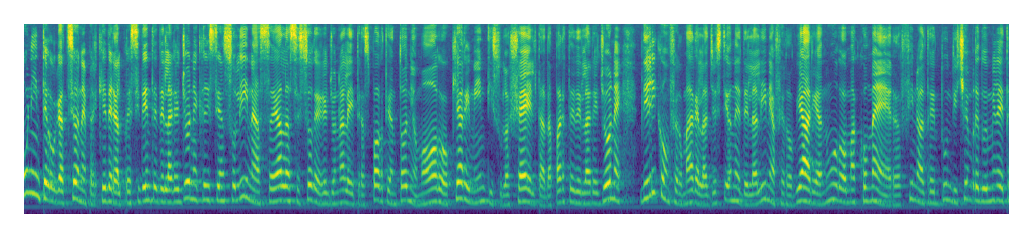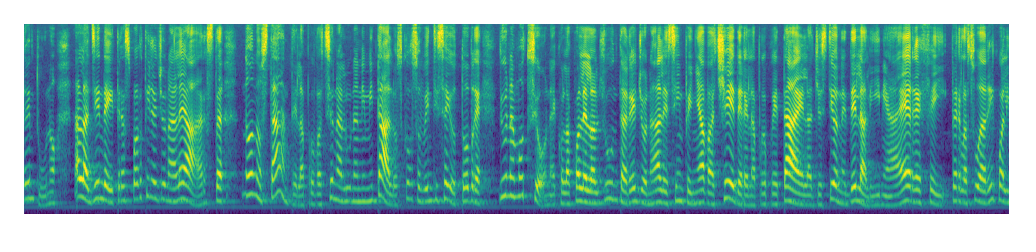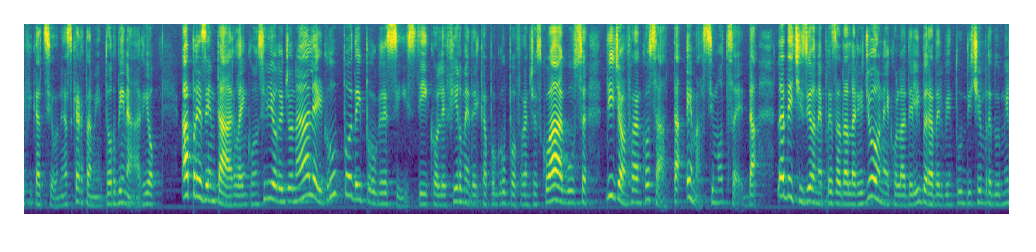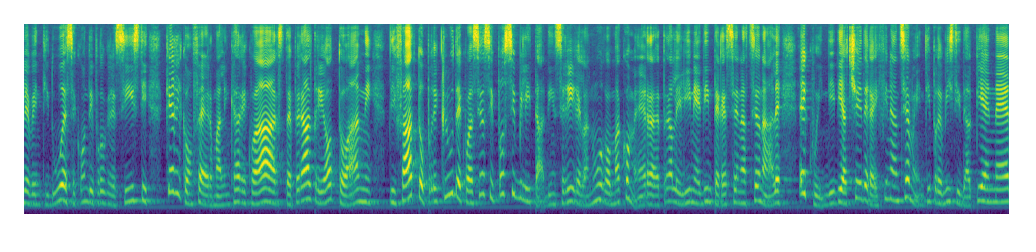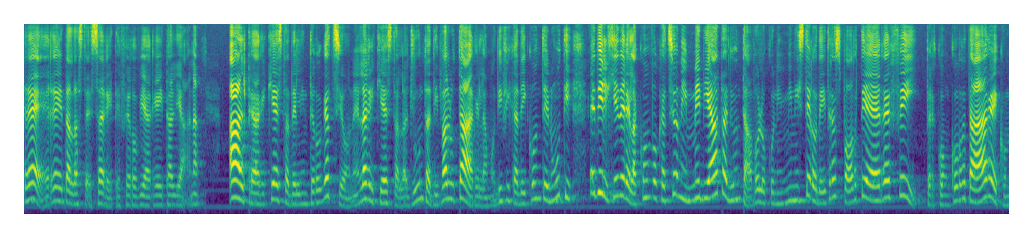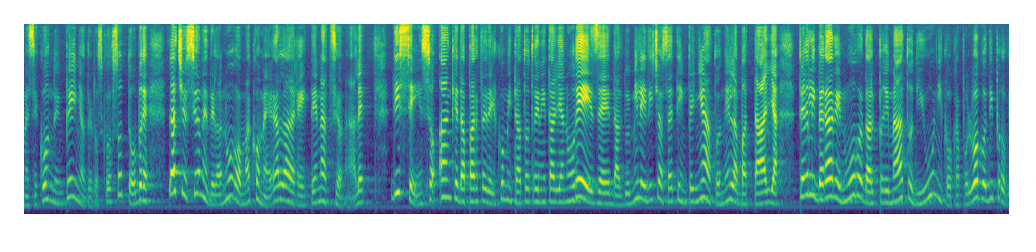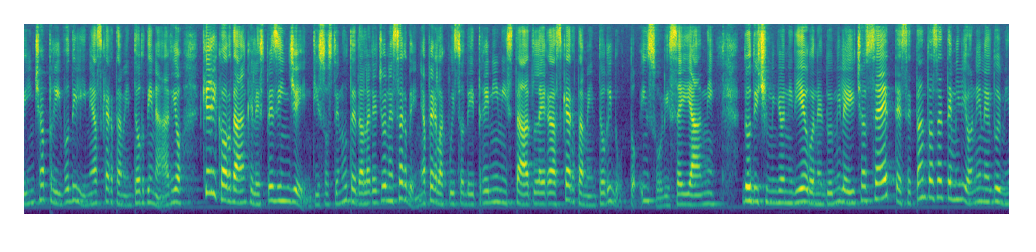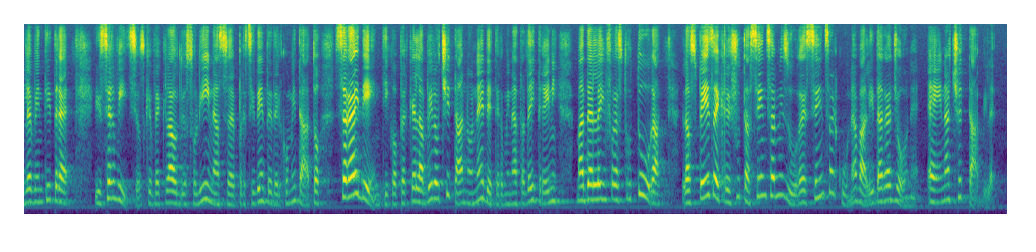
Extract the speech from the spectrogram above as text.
Un'interrogazione per chiedere al Presidente della Regione Cristian Solinas e all'assessore regionale ai trasporti Antonio Moro chiarimenti sulla scelta da parte della Regione di riconfermare la gestione della linea ferroviaria Nuro-Macomer fino al 31 dicembre 2031 all'azienda dei trasporti regionale ARST, nonostante l'approvazione all'unanimità lo scorso 26 ottobre di una mozione con la quale la giunta regionale si impegnava a cedere la proprietà e la gestione della linea RFI per la sua riqualificazione a scartamento ordinario. A presentarla in Consiglio regionale il gruppo dei progressisti, con le firme del capogruppo Francesco Agus, di Gianfranco Satta e Massimo Zedda. La decisione presa dalla Regione con la delibera del 21 dicembre 2022, secondo i progressisti, che riconferma l'incarico a Arst per altri otto anni, di fatto preclude qualsiasi possibilità di inserire la Nuro Macomer tra le linee di interesse nazionale e quindi di accedere ai finanziamenti previsti dal PNRR e dalla stessa rete ferroviaria italiana. Altra richiesta dell'interrogazione è la richiesta alla Giunta di valutare la modifica dei contenuti e di richiedere la convocazione immediata di un tavolo con il Ministero dei Trasporti e RFI per concordare, come secondo impegno dello scorso ottobre, la cessione della Nuro Macomera alla rete nazionale. Dissenso anche da parte del Comitato Trenitalia Nurese, dal 2017 impegnato nella battaglia per liberare Nuro dal primato di unico capoluogo di provincia privo di linea scartamento ordinario, che ricorda anche le spese ingenti sostenute dalla Regione Sardegna per l'acquisto dei trenini Stadler a scartamento ridotto in soli sei anni. 12 milioni di euro nel 2017 e 77 milioni nel 2023. Il servizio, scrive Claudio Solinas, presidente del comitato, sarà identico perché la velocità non è determinata dai treni ma dalla infrastruttura. La spesa è cresciuta senza misure e senza alcuna valida ragione. È inaccettabile.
